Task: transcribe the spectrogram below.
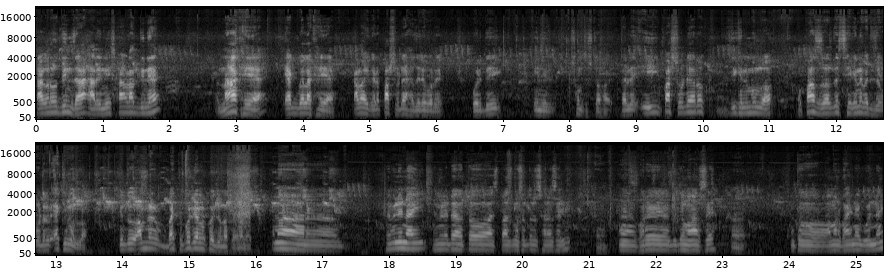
তাগরও দিন যা আর ইনি সারা দিনে না খাইয়া একবেলা খাইয়া কামাই করে পাঁচশো টাকা হাজিরে পরে করে দিয়েই ইনি সন্তুষ্ট হয়। তাহলে এই পাঁচশো টাকারও যেখানে মূল্য পাঁচ হাজার যে সেকেন্ডে পাইতেছে ওটার একই মূল্য। কিন্তু আপনার বাড়িতে পরিবার কয়জন আছে মানে আমার ফ্যামিলি নাই। ফ্যামিলিটা তো আজ পাঁচ বছর ধরে ছাড়াছাড়ি। ঘরে দুটো মা আছে। হ্যাঁ। তো আমার ভাই নাই বোন নাই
